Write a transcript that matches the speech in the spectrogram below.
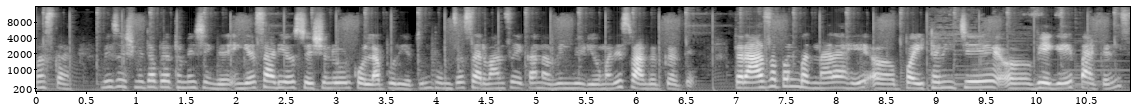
नमस्कार. मी सुष्मिता प्रथमेश इंगे इंगे साडी स्टेशन रोड कोल्हापूर येथून तुमचं सर्वांचं एका नवीन व्हिडिओमध्ये स्वागत करते. तर आज आपण बघणार आहे पैठणीचे वेगळे पॅटर्न्स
